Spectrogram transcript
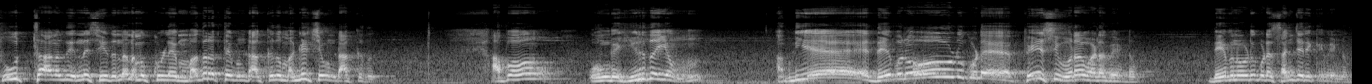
சூற்றானது என்ன செய்யுதுன்னா நமக்குள்ளே மதுரத்தை உண்டாக்குது மகிழ்ச்சியை உண்டாக்குது. அப்போ உங்க இருதயம் அப்படியே தேவனோடு கூட பேசி உறவாட வேண்டும். தேவனோடு கூட சஞ்சரிக்க வேண்டும்.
